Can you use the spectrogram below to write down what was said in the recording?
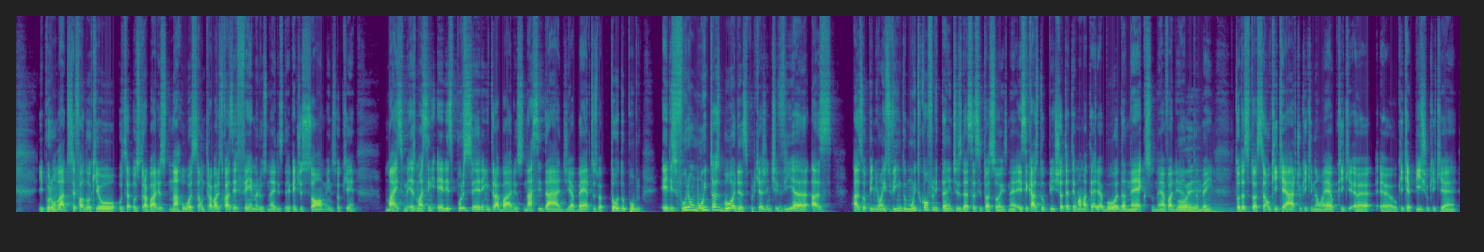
E por um lado você falou que o, os, os, trabalhos na rua são trabalhos quase efêmeros, né? Eles de repente somem, não sei o quê. Mas mesmo assim, eles, por serem trabalhos na cidade, abertos para todo o público, eles furam muito as bolhas, porque a gente via as, as opiniões vindo muito conflitantes dessas situações, né? Esse caso do Picho até tem uma matéria boa da Nexo, né? Avaliando Oi. também toda a situação, o que, que é arte, o que, que não é, o que, que é, é o que, que é picho, o que, que é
